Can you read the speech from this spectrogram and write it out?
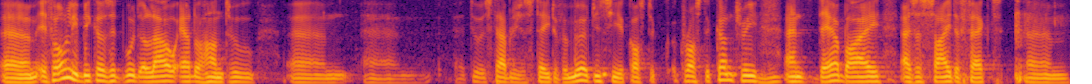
um, if only because it would allow Erdogan to. Um, um, to establish a state of emergency across the, across the country, and thereby, as a side effect, um,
